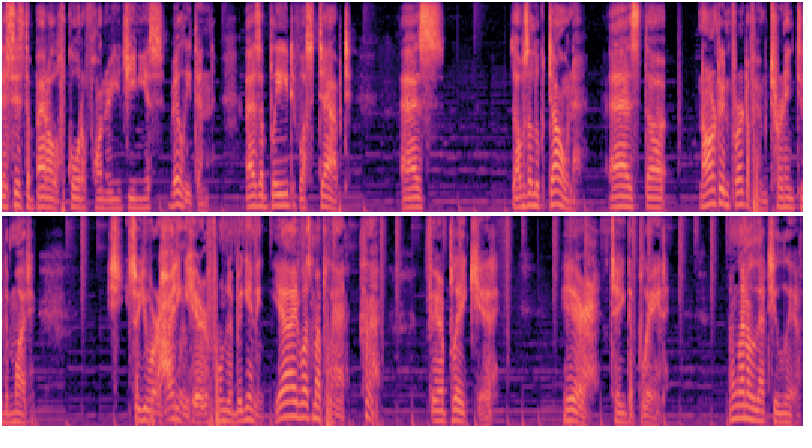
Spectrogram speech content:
This is the battle of code of honor, you genius. Really then? As a blade was stabbed, as Zabuza looked down as the Naruto in front of him turned into the mud. So you were hiding here from the beginning? Yeah, it was my plan. Fair play, kid. Here, take the blade. I'm gonna let you live,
